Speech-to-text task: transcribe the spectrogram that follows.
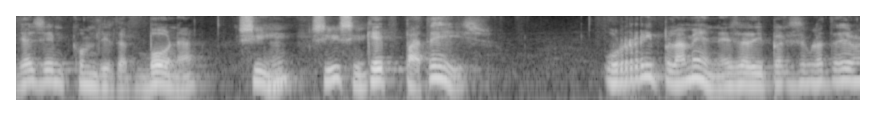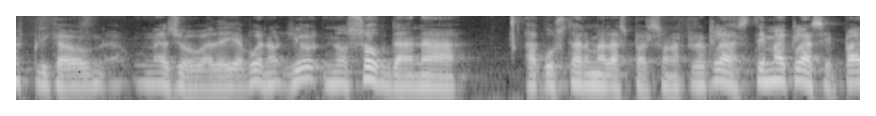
hi ha gent, com dir bona, Sí, sí, sí. que pateix horriblement. És a dir, per exemple, l'altre dia m'explicava una, una jove, deia, bueno, jo no sóc d'anar a acostar-me a les persones, però clar, estem a classe, pa,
